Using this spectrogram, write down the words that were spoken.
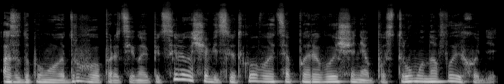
А за допомогою другого операційного підсилювача відслідковується перевищення по струму на виході.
